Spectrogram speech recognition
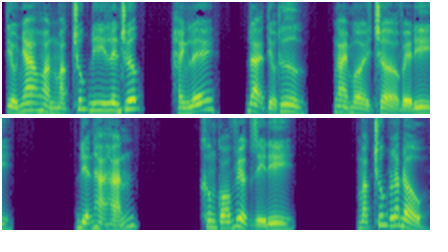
Tiểu nha hoàn mặc trúc đi lên trước, hành lễ, đại tiểu thư, ngài mời trở về đi. Điện hạ hắn. Không có việc gì đi. Mặc trúc lắc đầu,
